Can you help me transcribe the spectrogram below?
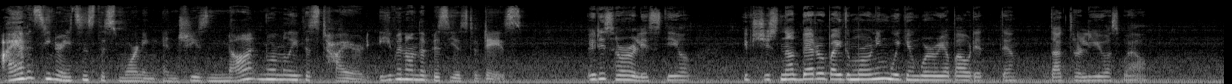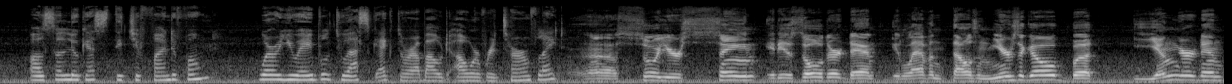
I haven't seen her eat since this morning, and she's not normally this tired, even on the busiest of days. It is early still. If she's not better by the morning, we can worry about it then. Dr. Liu as well. Also, Lucas, did you find the phone? Were you able to ask Hector about our return flight? Uh, so you're saying it is older than 11,000 years ago, but younger than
